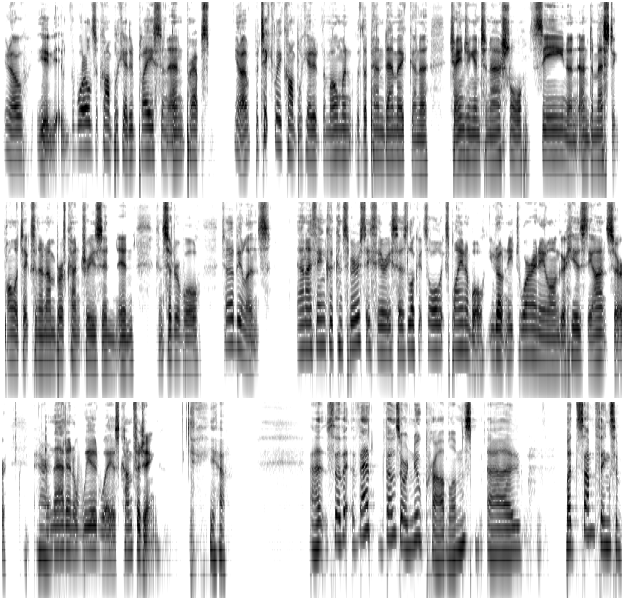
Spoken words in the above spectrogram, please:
You know, the world's a complicated place, and and perhaps you know, particularly complicated at the moment with the pandemic and a changing international scene and, and domestic politics in a number of countries in, in considerable turbulence. And I think a conspiracy theory says, look, it's all explainable. You don't need to worry any longer. Here's the answer. Right. And that, in a weird way, is comforting. Yeah. Uh, so that, that those are new problems, uh, but some things have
